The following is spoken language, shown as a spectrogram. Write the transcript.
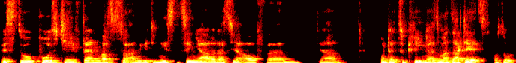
Bist du positiv denn, was es so angeht, die nächsten zehn Jahre, dass ihr auf ähm, ja, unterzukriegen. Also man sagt ja jetzt auch so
